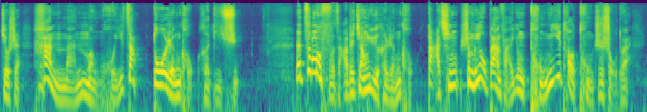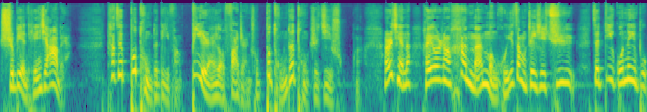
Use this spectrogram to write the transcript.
就是汉满蒙回藏多人口和地区。那这么复杂的疆域和人口，大清是没有办法用同一套统治手段吃遍天下的呀。他在不同的地方必然要发展出不同的统治技术。啊，而且呢，还要让汉满蒙回藏这些区域在帝国内部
